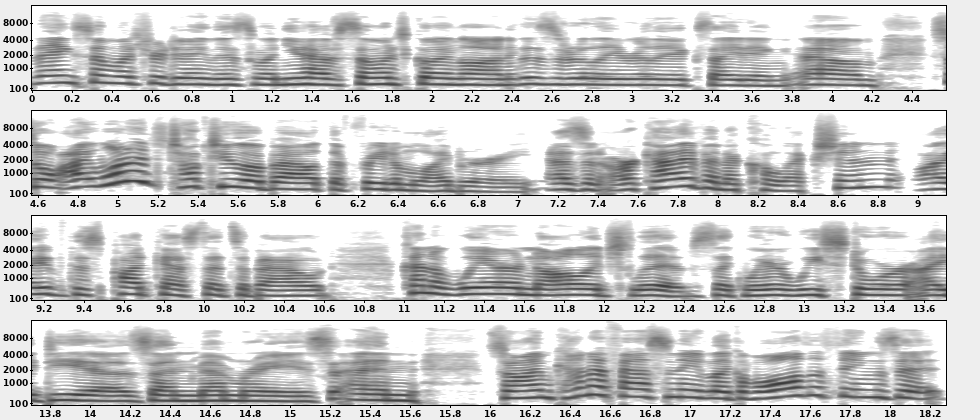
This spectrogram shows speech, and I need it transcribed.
Thanks so much for doing this when You have so much going on. This is really, really exciting. Um, so, I wanted to talk to you about the Freedom Library as an archive and a collection. I have this podcast that's about kind of where knowledge lives, like where we store ideas and memories. And so, I'm kind of fascinated, like, of all the things that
